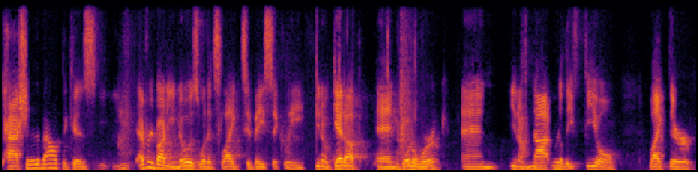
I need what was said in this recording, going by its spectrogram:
passionate about because everybody knows what it's like to basically you know get up and go to work and you know not really feel like they're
